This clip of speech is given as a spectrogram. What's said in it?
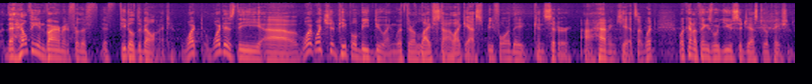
the healthy environment for the, the fetal development. What, what, is the, uh, what, what should people be doing with their lifestyle, I guess, before they consider uh, having kids? Like what, what kind of things would you suggest to a patient?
